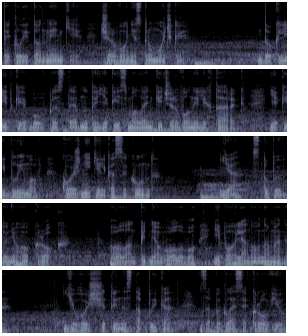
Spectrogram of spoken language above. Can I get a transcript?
текли тоненькі червоні струмочки. До клітки був пристебнутий якийсь маленький червоний ліхтарик, який блимав кожні кілька секунд. Я ступив до нього крок. Голан підняв голову і поглянув на мене. Його щетиниста пика запеклася кров'ю.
